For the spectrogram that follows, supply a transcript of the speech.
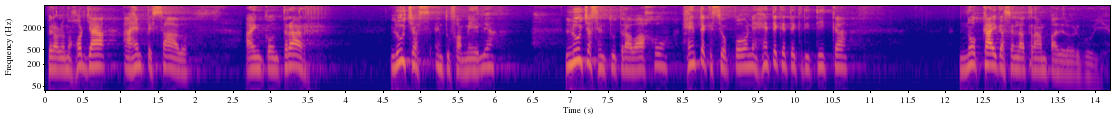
pero a lo mejor ya has empezado a encontrar luchas en tu familia, luchas en tu trabajo, gente que se opone, gente que te critica, no caigas en la trampa del orgullo.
